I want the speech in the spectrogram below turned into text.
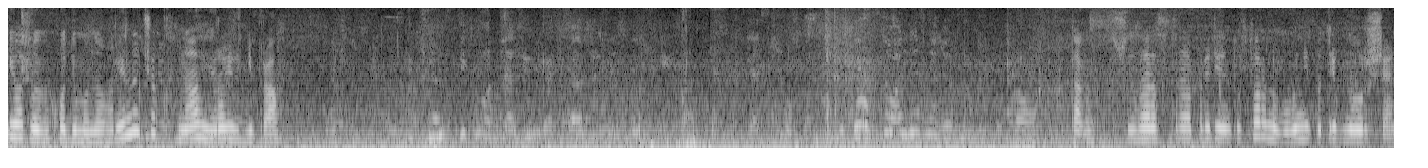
І от ми виходимо на риночок на героїв Дніпра. Так, зараз треба перейти на ту сторону, бо мені потрібно уршен.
